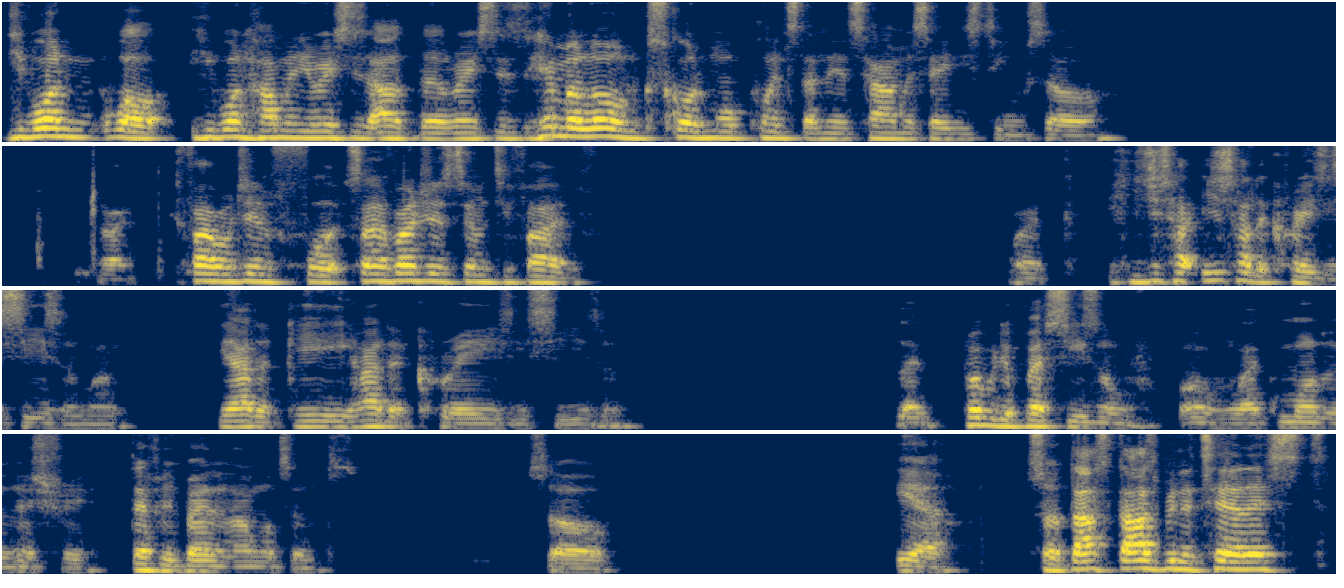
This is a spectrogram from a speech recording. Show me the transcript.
He won well, he won how many races out the races? Him alone scored more points than the entire Mercedes team, so like 504 575. Like he just had he just had a crazy season, man. He had a he had a crazy season. Like probably the best season of, of like modern history. Definitely better than Hamilton's. So yeah. So that's that's been a tier list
